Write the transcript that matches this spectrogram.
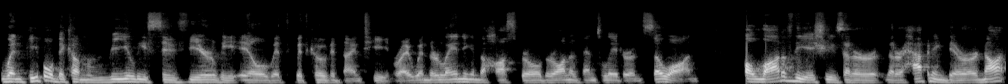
when people become really severely ill with, with COVID 19, right, when they're landing in the hospital, they're on a ventilator and so on, a lot of the issues that are that are happening there are not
